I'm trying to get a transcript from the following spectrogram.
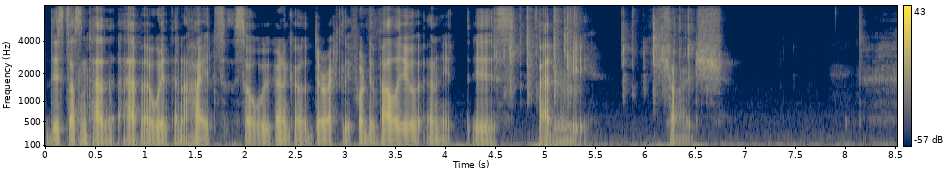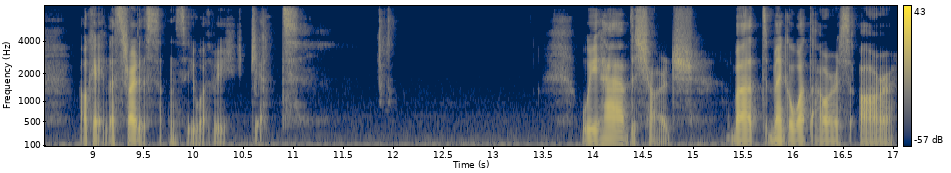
this doesn't have, have a width and a height so we're gonna go directly for the value and it is battery charge. Okay let's try this and see what we get. We have the charge but megawatt hours are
